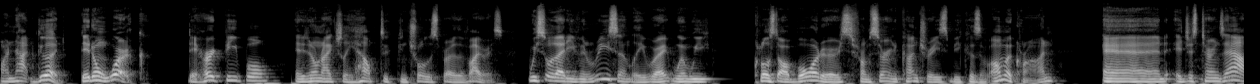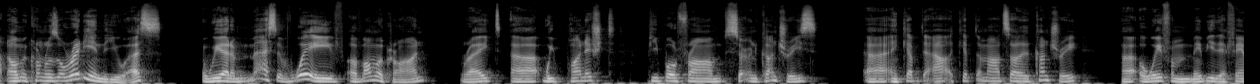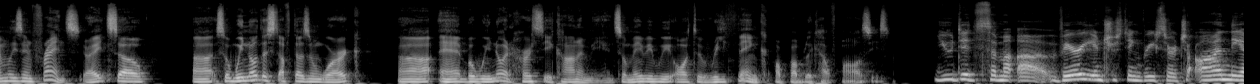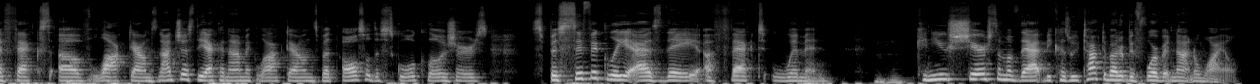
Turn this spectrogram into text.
are not good; they don't work. They hurt people, and they don't actually help to control the spread of the virus. We saw that even recently, right when we closed our borders from certain countries because of Omicron. And it just turns out Omicron was already in the US, and we had a massive wave of Omicron, right? Uh, we punished people from certain countries uh, and kept, out, kept them outside of the country, uh, away from maybe their families and friends, right? So, uh, so we know this stuff doesn't work, uh, and, but we know it hurts the economy. And so maybe we ought to rethink our public health policies you did some uh, very interesting research on the effects of lockdowns, not just the economic lockdowns, but also the school closures, specifically as they affect women. Mm-hmm. Can you share some of that? Because we've talked about it before, but not in a while.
